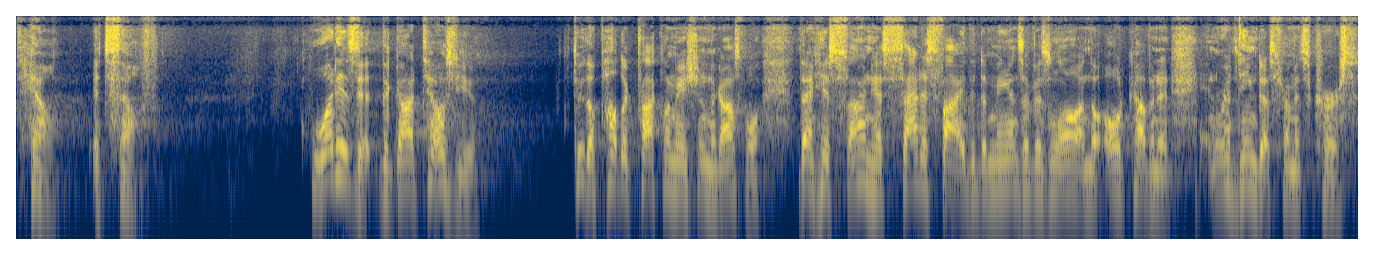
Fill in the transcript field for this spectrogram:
tell itself. What is it that God tells you through the public proclamation of the gospel that his son has satisfied the demands of his law in the old covenant and redeemed us from its curse?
